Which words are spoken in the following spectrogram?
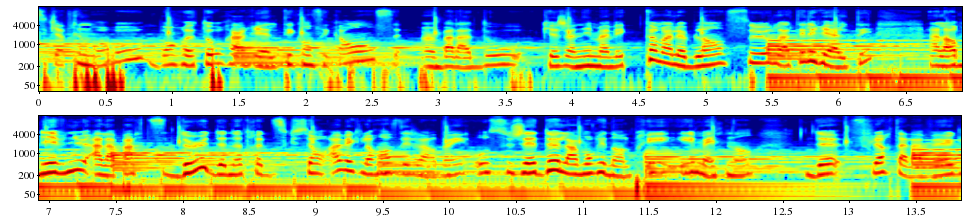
c'est Catherine Moreau. Bon retour à Réalité Conséquences, un balado que j'anime avec Thomas Leblanc sur la télé-réalité. Alors, bienvenue à la partie 2 de notre discussion avec Laurence Desjardins au sujet de L'amour est dans le pré et maintenant de Flirt à l'aveugle,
